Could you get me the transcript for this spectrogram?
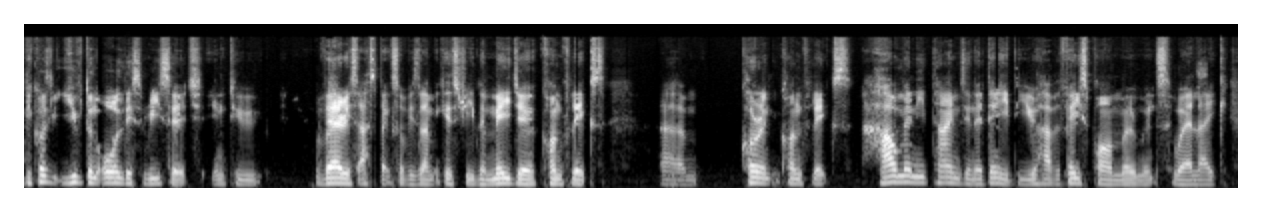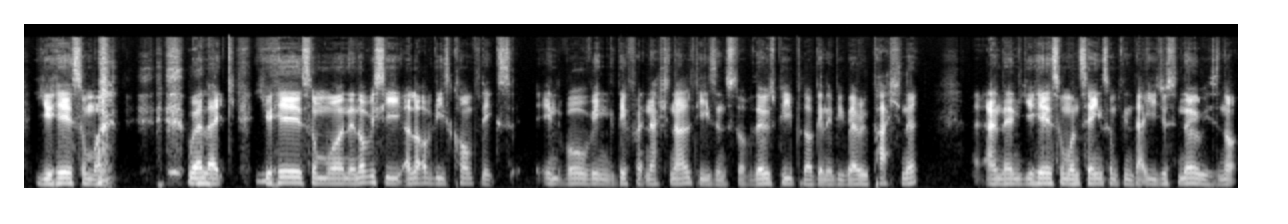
because you've done all this research into various aspects of islamic history the major conflicts um, current conflicts how many times in a day do you have facepalm moments where like you hear someone where mm-hmm. like you hear someone and obviously a lot of these conflicts involving different nationalities and stuff those people are going to be very passionate and then you hear someone saying something that you just know is not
